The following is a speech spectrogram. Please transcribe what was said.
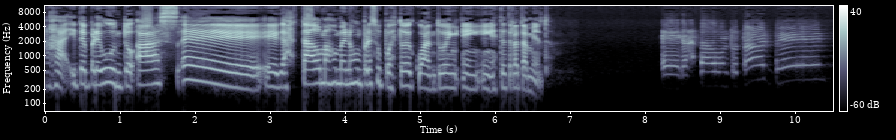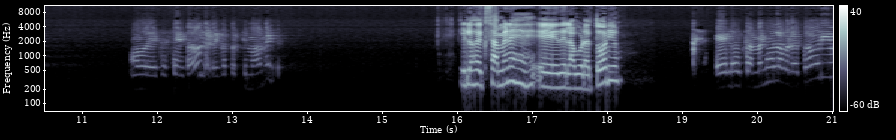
Ajá, y te pregunto, ¿has eh, eh, gastado más o menos un presupuesto de cuánto en, en este tratamiento? He gastado un total de como de 60 dólares aproximadamente. ¿Y los exámenes eh, de laboratorio? Eh, los exámenes de laboratorio,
